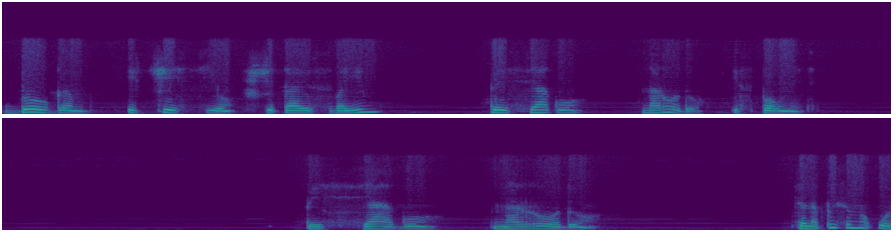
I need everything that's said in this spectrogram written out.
Долгом и честью считаю своим присягу народу исполнить. Присягу народу. Це написано у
